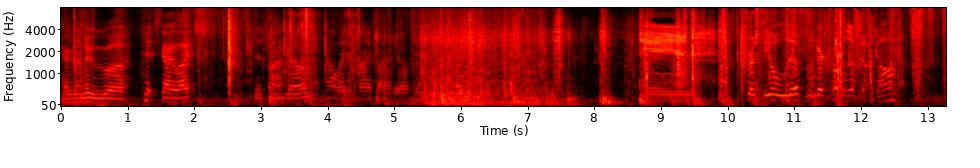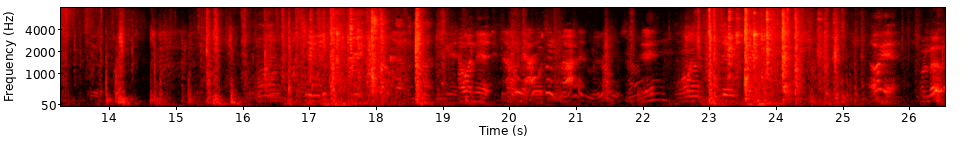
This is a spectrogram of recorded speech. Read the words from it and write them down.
There's our new uh, pit skylights. Did a fine job. No, they did a mighty fine job. and trusty old lift from dirtcarlift.com. One, two, three. Was not good. How wasn't it? No, I think mine had moved it, so. Yeah. One, two, three. Oh yeah. We're moving?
